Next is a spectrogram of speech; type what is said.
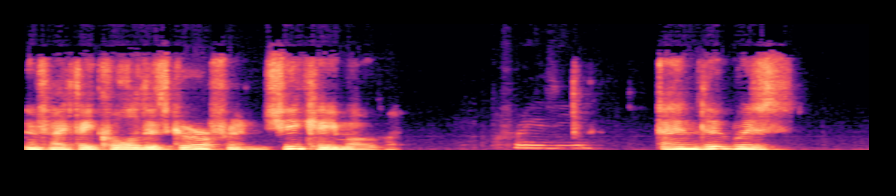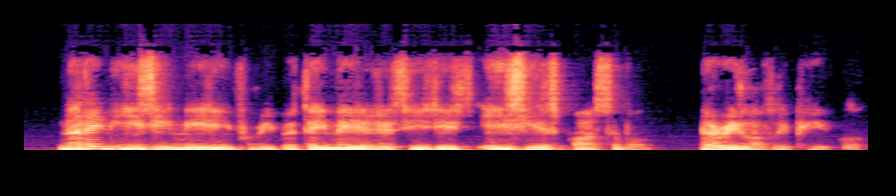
In fact, they called his girlfriend. She came over. Crazy. And it was not an easy meeting for me, but they made it as easy as, easy as possible. Very lovely people.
